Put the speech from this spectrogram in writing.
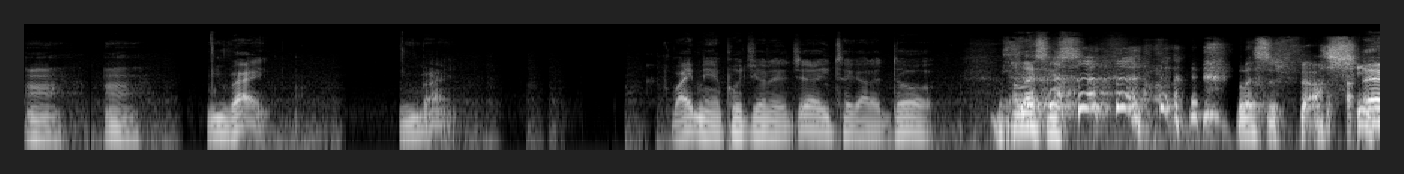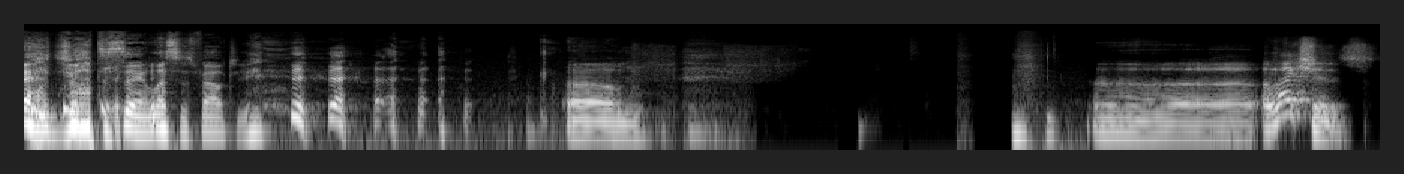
mm, mm. You right. You right. White man put you in a jail, you take out a dog. Unless it's Unless it's Fauci. I was about to say unless it's Fauci. Um, uh, elections.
